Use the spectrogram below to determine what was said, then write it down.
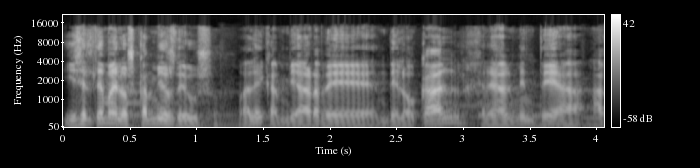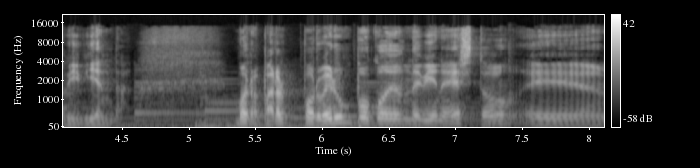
y es el tema de los cambios de uso, ¿vale? Cambiar de, local generalmente a, vivienda. Bueno, por ver un poco de dónde viene esto, eh,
